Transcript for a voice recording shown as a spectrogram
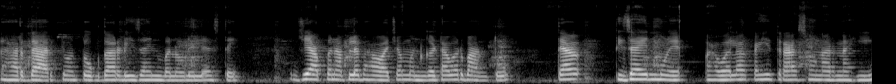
धारदार किंवा टोकदार डिझाईन बनवलेले असते जे आपण आपल्या भावाच्या मनगटावर बांधतो. त्या डिझाईनमुळे भावाला काही त्रास होणार नाही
